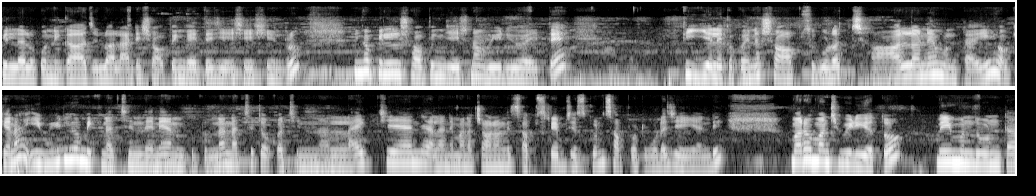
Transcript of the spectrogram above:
పిల్లలు కొన్ని గాజులు అలాంటి షాపింగ్ అయితే చేసేసిండ్రు. ఇంకా పిల్లలు షాపింగ్ చేసిన వీడియో అయితే తీయలేకపోయినా షాప్స్ కూడా చాలానే ఉంటాయి ఓకేనా? ఈ వీడియో మీకు నచ్చిందని అనుకుంటున్నా. నచ్చితే ఒక చిన్న లైక్ చేయండి అలానే మన ఛానల్ని సబ్స్క్రైబ్ చేసుకొని సపోర్ట్ కూడా చేయండి. మరో మంచి వీడియోతో మీ ముందు ఉంటా.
